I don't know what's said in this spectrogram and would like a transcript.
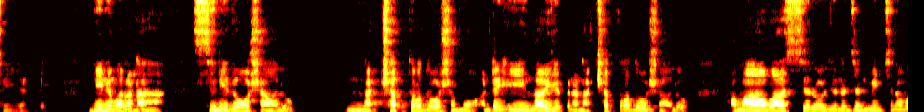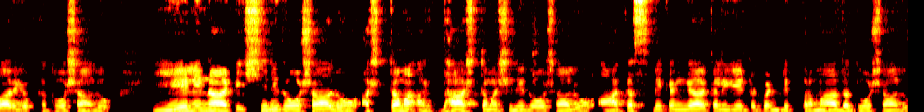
చేయండి దీని వలన శని దోషాలు నక్షత్ర దోషము అంటే ఈ ఇందాక చెప్పిన నక్షత్ర దోషాలు అమావాస్య రోజున జన్మించిన వారి యొక్క దోషాలు ఏలినాటి శని దోషాలు అష్టమ అర్ధాష్టమ శని దోషాలు ఆకస్మికంగా కలిగేటటువంటి ప్రమాద దోషాలు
